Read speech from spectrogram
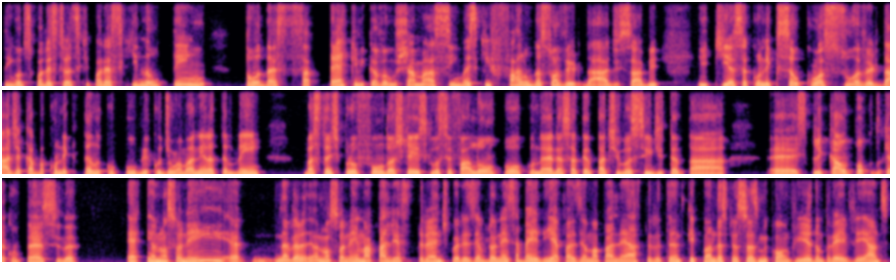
tem outros palestrantes que parece que não têm toda essa técnica, vamos chamar assim, mas que falam da sua verdade, sabe? E que essa conexão com a sua verdade acaba conectando com o público de uma maneira também bastante profunda. Acho que é isso que você falou um pouco, né? Nessa tentativa assim de tentar é, explicar um pouco do que acontece, né? É, eu não sou nem, é, na verdade, eu não sou nem uma palestrante, por exemplo, eu nem saberia fazer uma palestra, tanto que quando as pessoas me convidam para eventos,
